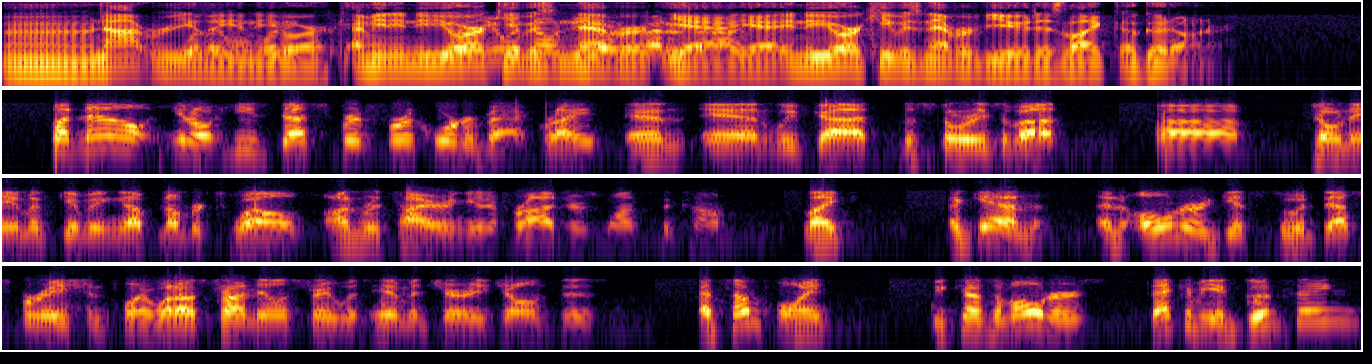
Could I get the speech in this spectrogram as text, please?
Mm, not really they in New? York. I mean, in New York, he was know New York never. Yeah, yeah. In New York, he was never viewed as like a good owner. But now, you know, he's desperate for a quarterback, right? And and we've got the stories about uh, Joe Namath giving up number 12, unretiring it if Rodgers wants to come. Like, again, an owner gets to a desperation point. What I was trying to illustrate with him and Jerry Jones is at some point, because of owners, that could be a good thing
